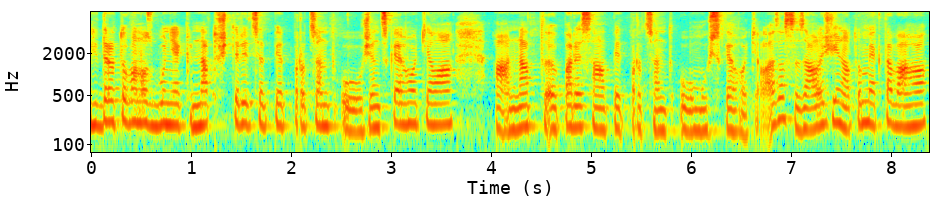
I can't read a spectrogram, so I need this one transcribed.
hydratovanost buněk nad 45% u ženského těla a nad 55% u mužského těla. Zase záleží na tom, jak ta váha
